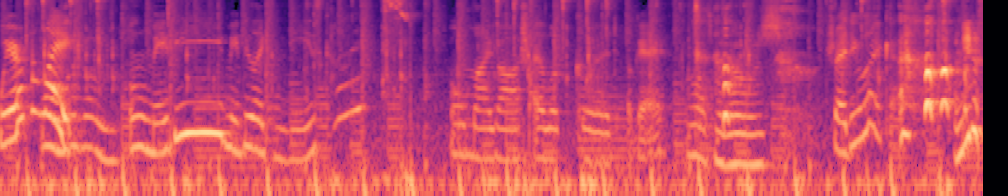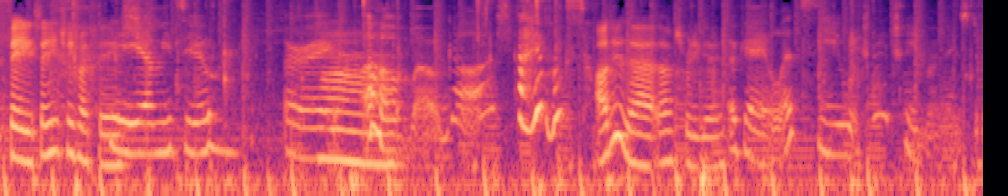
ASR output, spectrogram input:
Where are the oh, like? Oh, maybe maybe like these kinds. Oh my gosh, I look good. Okay. Some of those. Should I do like? I need a face. I need to change my face. yeah, me too. All right. Um. oh, my gosh, I look so. I'll do that. That looks pretty good. Okay, let's see. What should I change my face to?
